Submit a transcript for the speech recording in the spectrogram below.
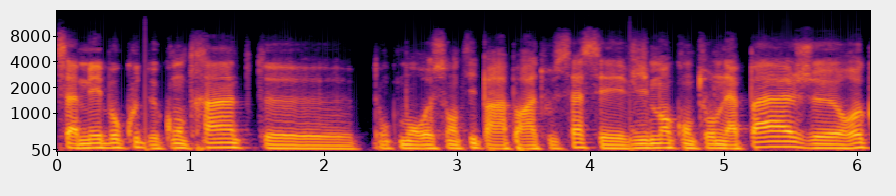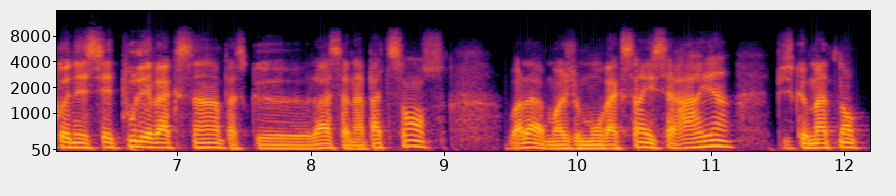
Ça met beaucoup de contraintes. Euh, donc mon ressenti par rapport à tout ça, c'est vivement qu'on tourne la page, reconnaissez tous les vaccins parce que là, ça n'a pas de sens. Voilà, moi, je, mon vaccin, il sert à rien puisque maintenant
